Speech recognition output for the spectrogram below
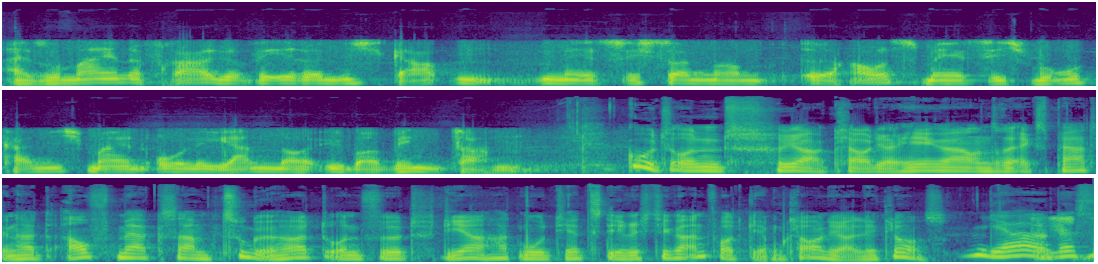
Also meine Frage wäre nicht gartenmäßig, sondern äh, hausmäßig, wo kann ich mein Oleander überwintern? Gut, und ja, Claudia Heger, unsere Expertin, hat aufmerksam zugehört und wird dir, Hartmut, jetzt die richtige Antwort geben. Claudia, leg los. Ja, das,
